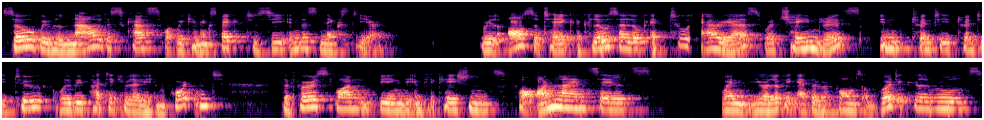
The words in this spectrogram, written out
So we will now discuss what we can expect to see in this next year. We'll also take a closer look at two areas where changes in 2022 will be particularly important. The first one being the implications for online sales when you're looking at the reforms of vertical rules,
